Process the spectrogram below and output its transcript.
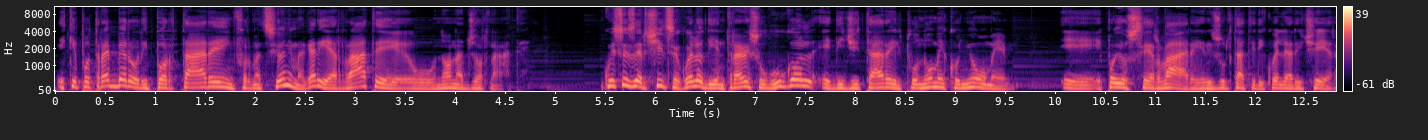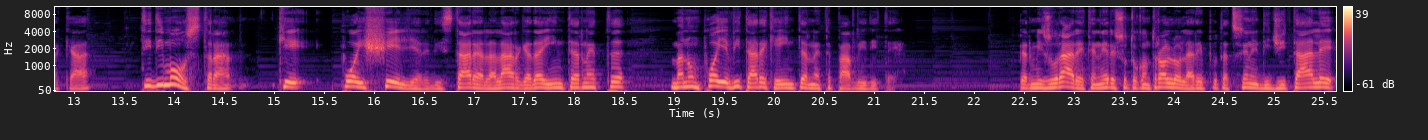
e che potrebbero riportare informazioni magari errate o non aggiornate. Questo esercizio è quello di entrare su Google e digitare il tuo nome e cognome e, poi osservare i risultati di quella ricerca, ti dimostra che puoi scegliere di stare alla larga da internet, ma non puoi evitare che internet parli di te. Per misurare e tenere sotto controllo la reputazione digitale,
